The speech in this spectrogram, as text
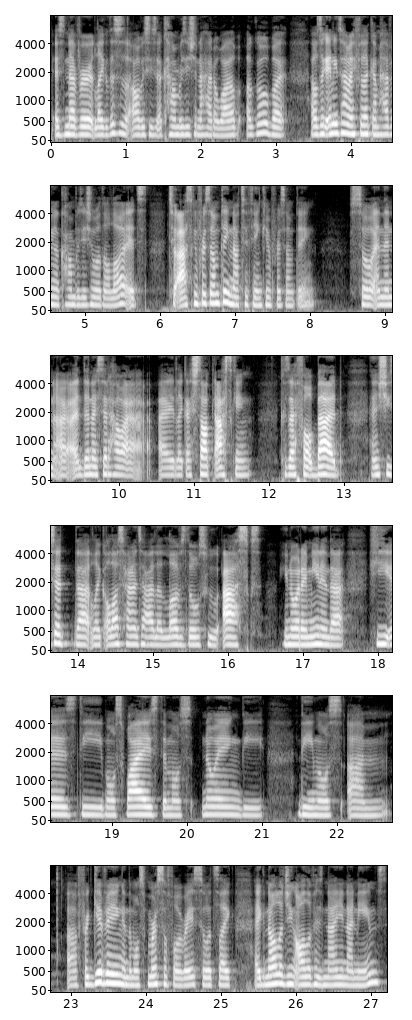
it's never like this is obviously a conversation I had a while ago, but I was like, anytime I feel like I'm having a conversation with Allah, it's to ask Him for something, not to thank Him for something. So and then I and then I said how I I like I stopped asking because I felt bad, and she said that like Allah Subhanahu wa Taala loves those who asks. You know what I mean, and that He is the most wise, the most knowing, the the most um, uh, forgiving and the most merciful, right? So it's like acknowledging all of his 99 names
